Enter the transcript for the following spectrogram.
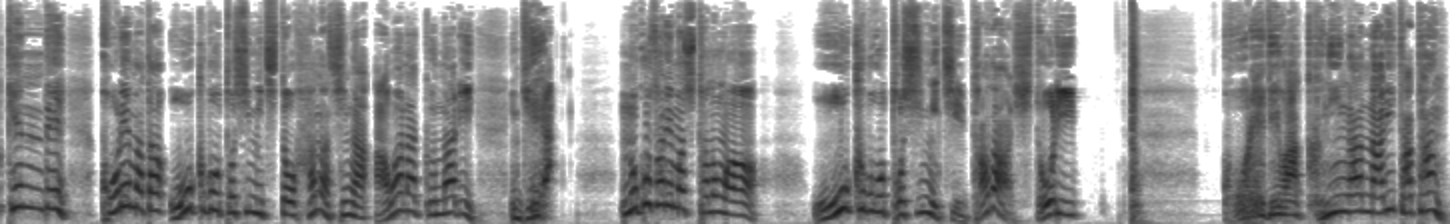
う件で、これまた大久保利道と話が合わなくなり、ゲア。残されましたのは、大久保利道ただ一人。これでは国が成り立たん。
